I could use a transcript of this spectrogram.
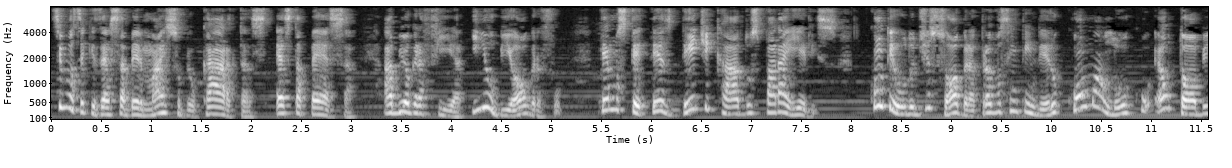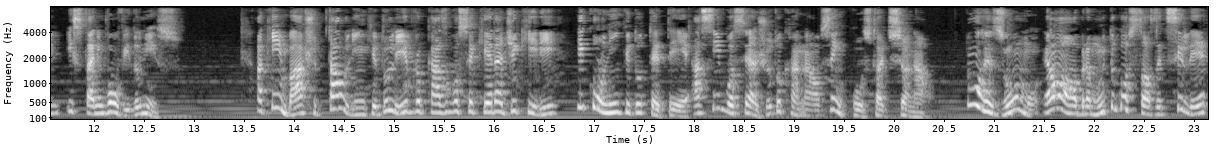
Se você quiser saber mais sobre o Cartas, esta peça, a biografia e o biógrafo, temos TTs dedicados para eles, Conteúdo de sobra para você entender o quão maluco é o Toby estar envolvido nisso. Aqui embaixo está o link do livro caso você queira adquirir e com o link do TT, assim você ajuda o canal sem custo adicional. No resumo, é uma obra muito gostosa de se ler,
